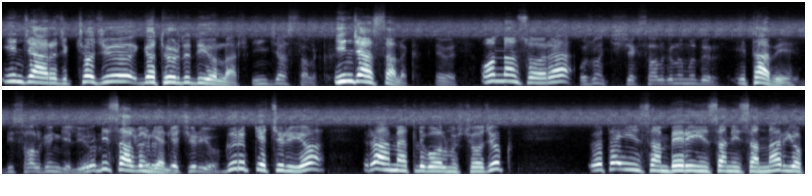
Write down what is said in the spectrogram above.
İnce ağrıcık çocuğu götürdü diyorlar. İnce hastalık. İnce hastalık. Evet. Ondan sonra O zaman çiçek salgını mıdır? e, tabii Bir salgın geliyor. bir salgın Grip geliyor. geçiriyor. Grip geçiriyor. Rahmetlik olmuş çocuk. Öte insan, beri insan insanlar yok.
